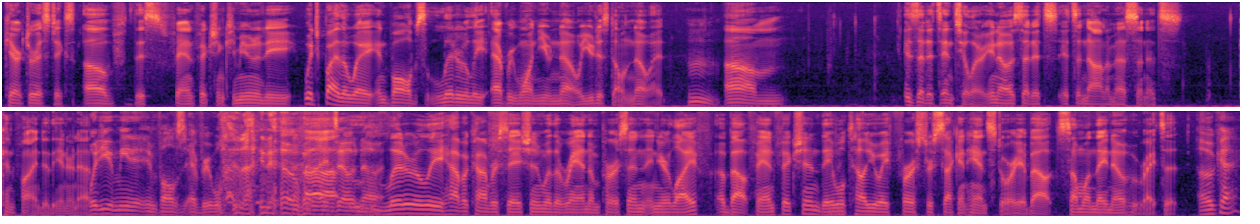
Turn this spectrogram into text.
characteristics of this fan fiction community, which, by the way, involves literally everyone you know, you just don't know it, Hmm. um, is that it's insular. You know, is that it's it's anonymous and it's confined to the internet. What do you mean it involves everyone? I know, but I Uh, don't know. Literally have a conversation with a random person in your life about fan fiction. They will tell you a first or second hand story about someone they know who writes it. Okay.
